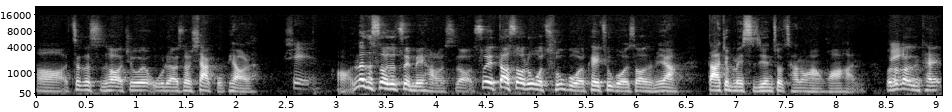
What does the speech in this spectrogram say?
哦，这个时候就会无聊的时候下股票了。是。哦，那个时候就最美好的时候。所以到时候如果出国可以出国的时候怎么样？大家就没时间做长龙航、华航。我都告诉你，开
